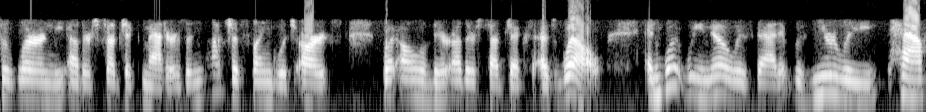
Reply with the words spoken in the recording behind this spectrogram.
to learn the other subject matters and not just language arts, but all of their other subjects as well. And what we know is that it was nearly half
